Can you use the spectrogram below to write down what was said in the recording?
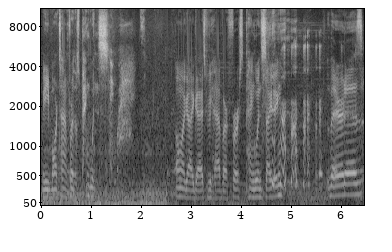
We need more time for those penguins. Penguins. Oh my god, guys, we have our first penguin sighting. there it is.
